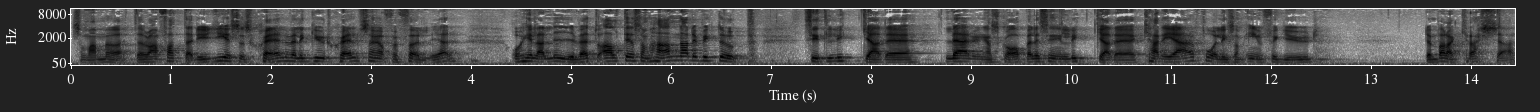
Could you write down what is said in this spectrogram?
som han möter och han fattar, det är Jesus själv eller Gud själv som jag förföljer och hela livet och allt det som han hade byggt upp sitt lyckade lärjungaskap eller sin lyckade karriär på liksom inför Gud, den bara kraschar.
